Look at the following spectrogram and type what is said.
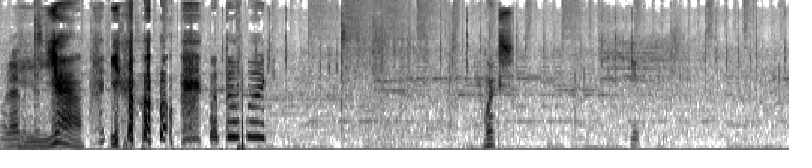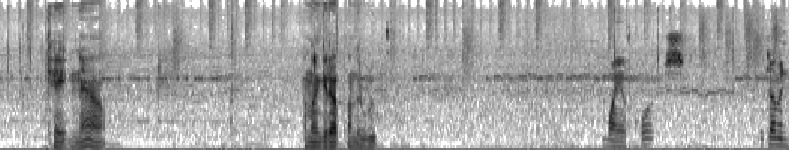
What happened? yeah. Yo. what the fuck? It works. Yep. Okay, now I'm gonna get up on the roof. Why, of course. We're coming.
